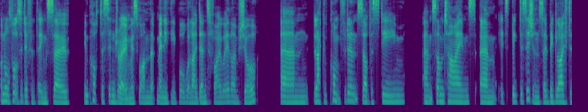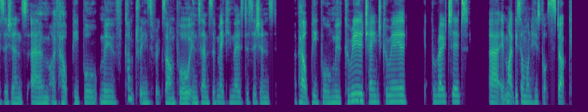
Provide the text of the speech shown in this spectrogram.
on all sorts of different things. So imposter syndrome is one that many people will identify with, I'm sure. Um, lack of confidence, self esteem. Um, sometimes um, it's big decisions, so big life decisions. Um, I've helped people move countries, for example, in terms of making those decisions. I've helped people move career, change career, get promoted. Uh, it might be someone who's got stuck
